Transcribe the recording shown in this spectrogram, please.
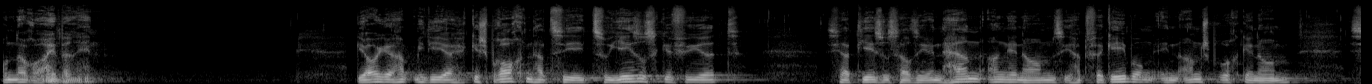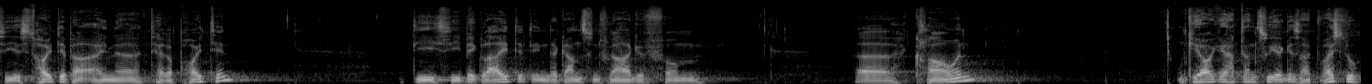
und eine Räuberin. Georgia hat mit ihr gesprochen, hat sie zu Jesus geführt. Sie hat Jesus als ihren Herrn angenommen. Sie hat Vergebung in Anspruch genommen. Sie ist heute bei einer Therapeutin, die sie begleitet in der ganzen Frage vom äh, Klauen. Und Georgia hat dann zu ihr gesagt, weißt du,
